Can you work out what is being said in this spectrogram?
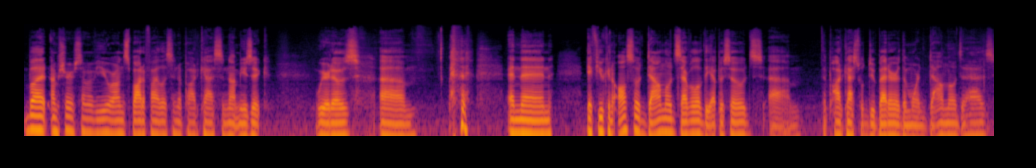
but I'm sure some of you are on Spotify listening to podcasts and not music. Weirdos. Um, and then if you can also download several of the episodes, um, the podcast will do better the more downloads it has.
